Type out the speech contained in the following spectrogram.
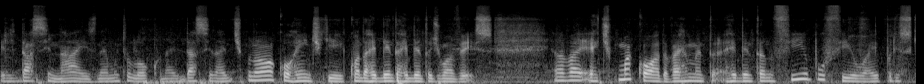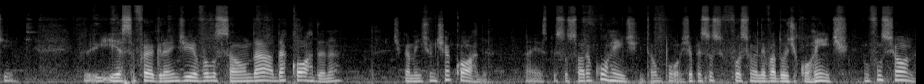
Ele dá sinais, né? Muito louco, né? Ele dá sinais. Tipo, não é uma corrente que quando arrebenta, arrebenta de uma vez. Ela vai, é tipo uma corda, vai arrebentando fio por fio. Aí por isso que. E essa foi a grande evolução da, da corda, né? Antigamente não tinha corda. Aí as pessoas só eram corrente. Então, pô, já pensou se fosse um elevador de corrente? Não funciona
